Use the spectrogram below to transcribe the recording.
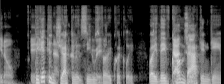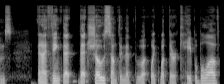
You know, they get dejected. It seems very quickly. Right, they've come back in games, and I think that that shows something that like what they're capable of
